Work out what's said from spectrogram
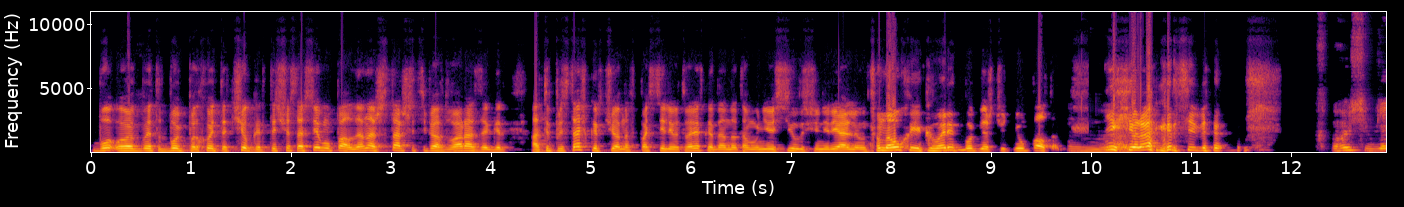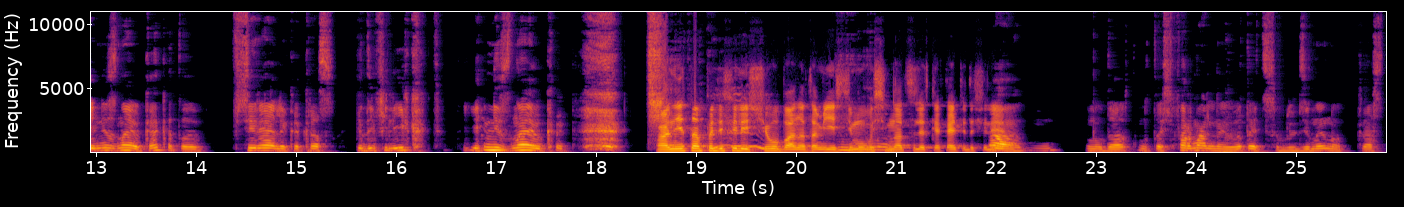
Бо, э, этот Бобби подходит, а что, говорит, ты что, совсем упал? Да она же старше тебя в два раза. Говорит, а ты представь, говорит, что она в постели вытворяет, когда она там, у нее сил еще нереально. Он там на ухо и говорит, Бобби аж чуть не упал там. Да. Ни хера, говорит, себе. В общем, я не знаю, как это в сериале как раз педофилия как-то. Я не знаю, как. Они там педофилия, с чего бы она там есть? Ему 18 лет, какая педофилия? А, ну да, ну то есть формальные вот эти соблюдены, но как раз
